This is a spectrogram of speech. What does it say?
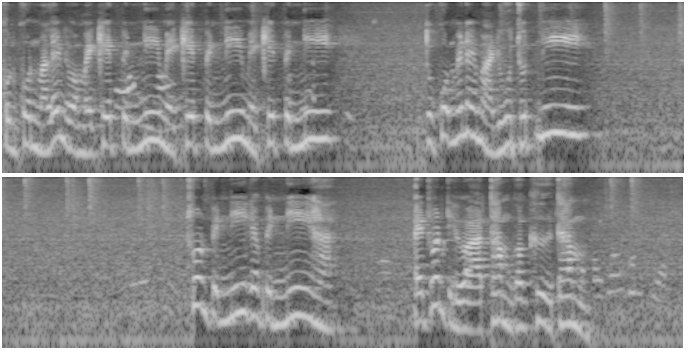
คนคนมาเล่นว่าไม่เคสเป็นหนี้ไม่เคสเป็นหนี้ไม่เคสเป็นหนี้ทุกคนไม่ได้มาอยู่จุดนี้ช่วงเป็นหนี้ก็เป็นหนี้ค่ะ ไอ้ช่วงที่ว่าทำก็คือทำ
